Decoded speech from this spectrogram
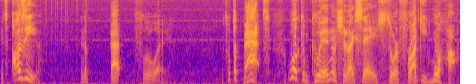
It's Ozzie! And the bat flew away. What's with the bat? Welcome, Glenn, or should I say, Sore Froggy Mwaha.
